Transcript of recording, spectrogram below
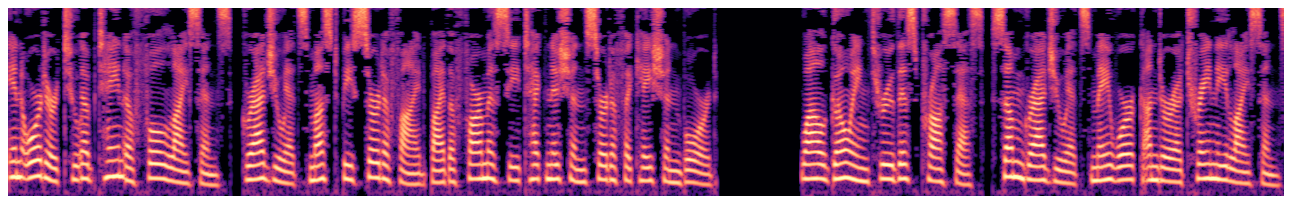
In order to obtain a full license, graduates must be certified by the Pharmacy Technician Certification Board. While going through this process, some graduates may work under a trainee license.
